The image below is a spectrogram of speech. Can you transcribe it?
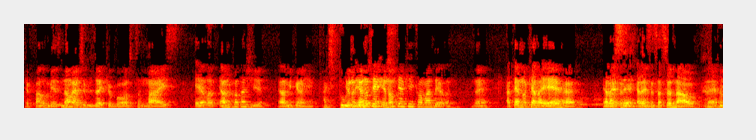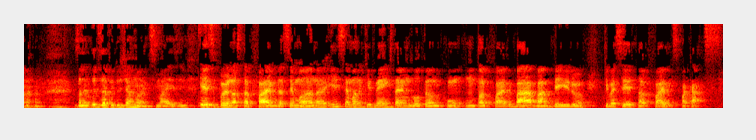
Eu falo mesmo, não é o tipo de drag que eu gosto, mas ela, ela me contagia. Ela me ganha. Atitude, Eu não, eu, né, não tenho, eu não tenho que reclamar dela, né? Até no que ela erra, ela, é, sen- Acerta. ela é sensacional, né? Só lembro do desafio dos diamantes, mas enfim. Esse foi o nosso top 5 da semana e semana que vem estaremos voltando com um top 5 babadeiro, que vai ser top 5 espacates.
